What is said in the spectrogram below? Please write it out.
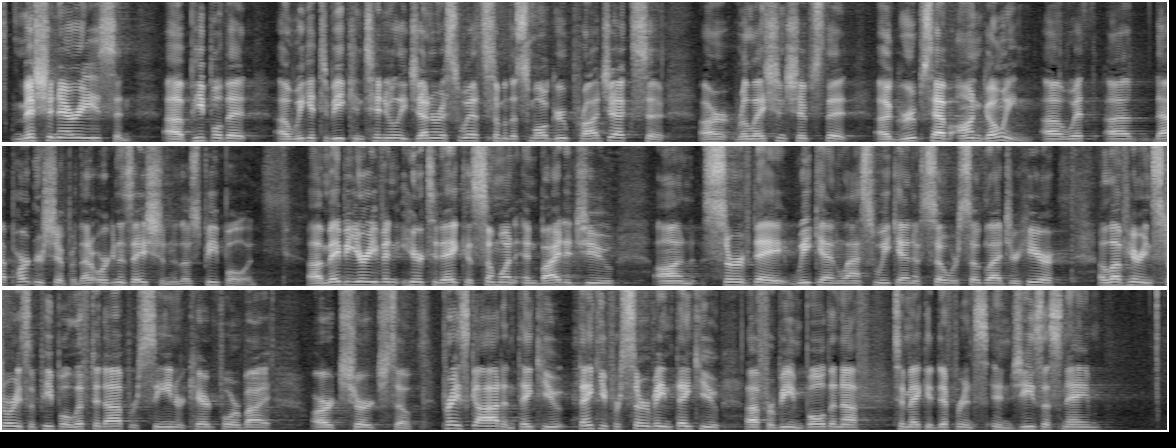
missionaries, and uh, people that uh, we get to be continually generous with. Some of the small group projects uh, are relationships that uh, groups have ongoing uh, with that partnership or that organization or those people. And maybe you're even here today because someone invited you on Serve Day weekend last weekend. If so, we're so glad you're here. I love hearing stories of people lifted up or seen or cared for by our church. So praise God and thank you. Thank you for serving. Thank you uh, for being bold enough to make a difference in Jesus' name.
